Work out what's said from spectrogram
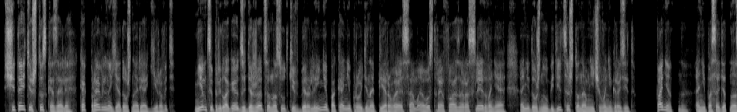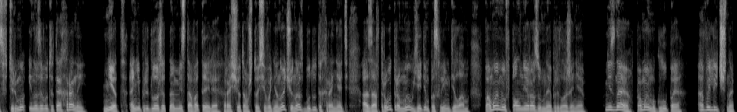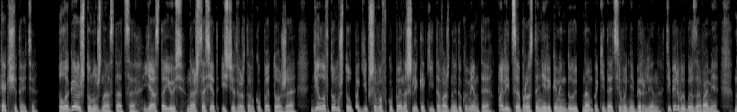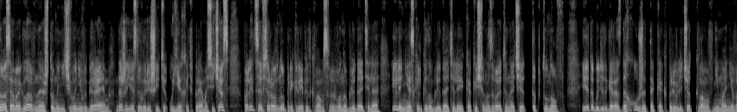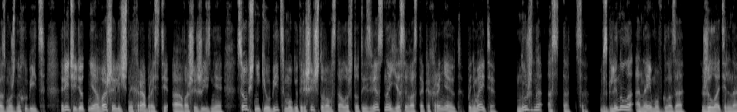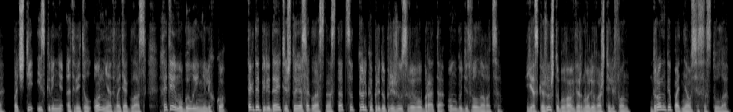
Считайте, что сказали. Как правильно я должна реагировать? Немцы предлагают задержаться на сутки в Берлине, пока не пройдена первая, самая острая фаза расследования. Они должны убедиться, что нам ничего не грозит. Понятно. Они посадят нас в тюрьму и назовут это охраной. Нет, они предложат нам места в отеле, расчетом, что сегодня ночью нас будут охранять, а завтра утром мы уедем по своим делам. По-моему, вполне разумное предложение. Не знаю, по-моему, глупое. А вы лично как считаете? Полагаю, что нужно остаться. Я остаюсь. Наш сосед из четвертого купе тоже. Дело в том, что у погибшего в купе нашли какие-то важные документы. Полиция просто не рекомендует нам покидать сегодня Берлин. Теперь выбор за вами. Но самое главное, что мы ничего не выбираем. Даже если вы решите уехать прямо сейчас, полиция все равно прикрепит к вам своего наблюдателя или несколько наблюдателей, как еще называют иначе, топтунов. И это будет гораздо хуже, так как привлечет к вам внимание возможных убийц. Речь идет идет не о вашей личной храбрости, а о вашей жизни. Сообщники убийц могут решить, что вам стало что-то известно, если вас так охраняют. Понимаете? Нужно остаться. Взглянула она ему в глаза. Желательно. Почти искренне ответил он, не отводя глаз. Хотя ему было и нелегко. Тогда передайте, что я согласна остаться, только предупрежу своего брата, он будет волноваться. Я скажу, чтобы вам вернули ваш телефон. Дронго поднялся со стула.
